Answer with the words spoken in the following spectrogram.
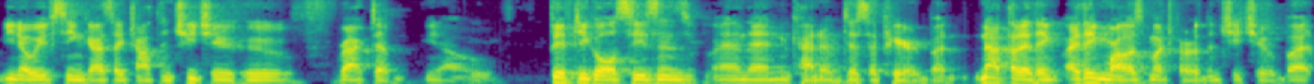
you know, we've seen guys like Jonathan Cheechoo who racked up you know 50 goal seasons and then kind of disappeared. But not that I think I think Marleau's much better than Cheechoo, but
